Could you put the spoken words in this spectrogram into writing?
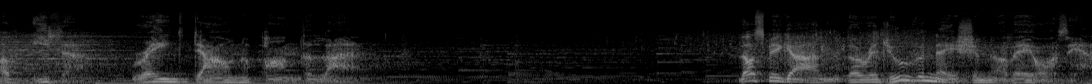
of ether rained down upon the land. Thus began the rejuvenation of Eorzea.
